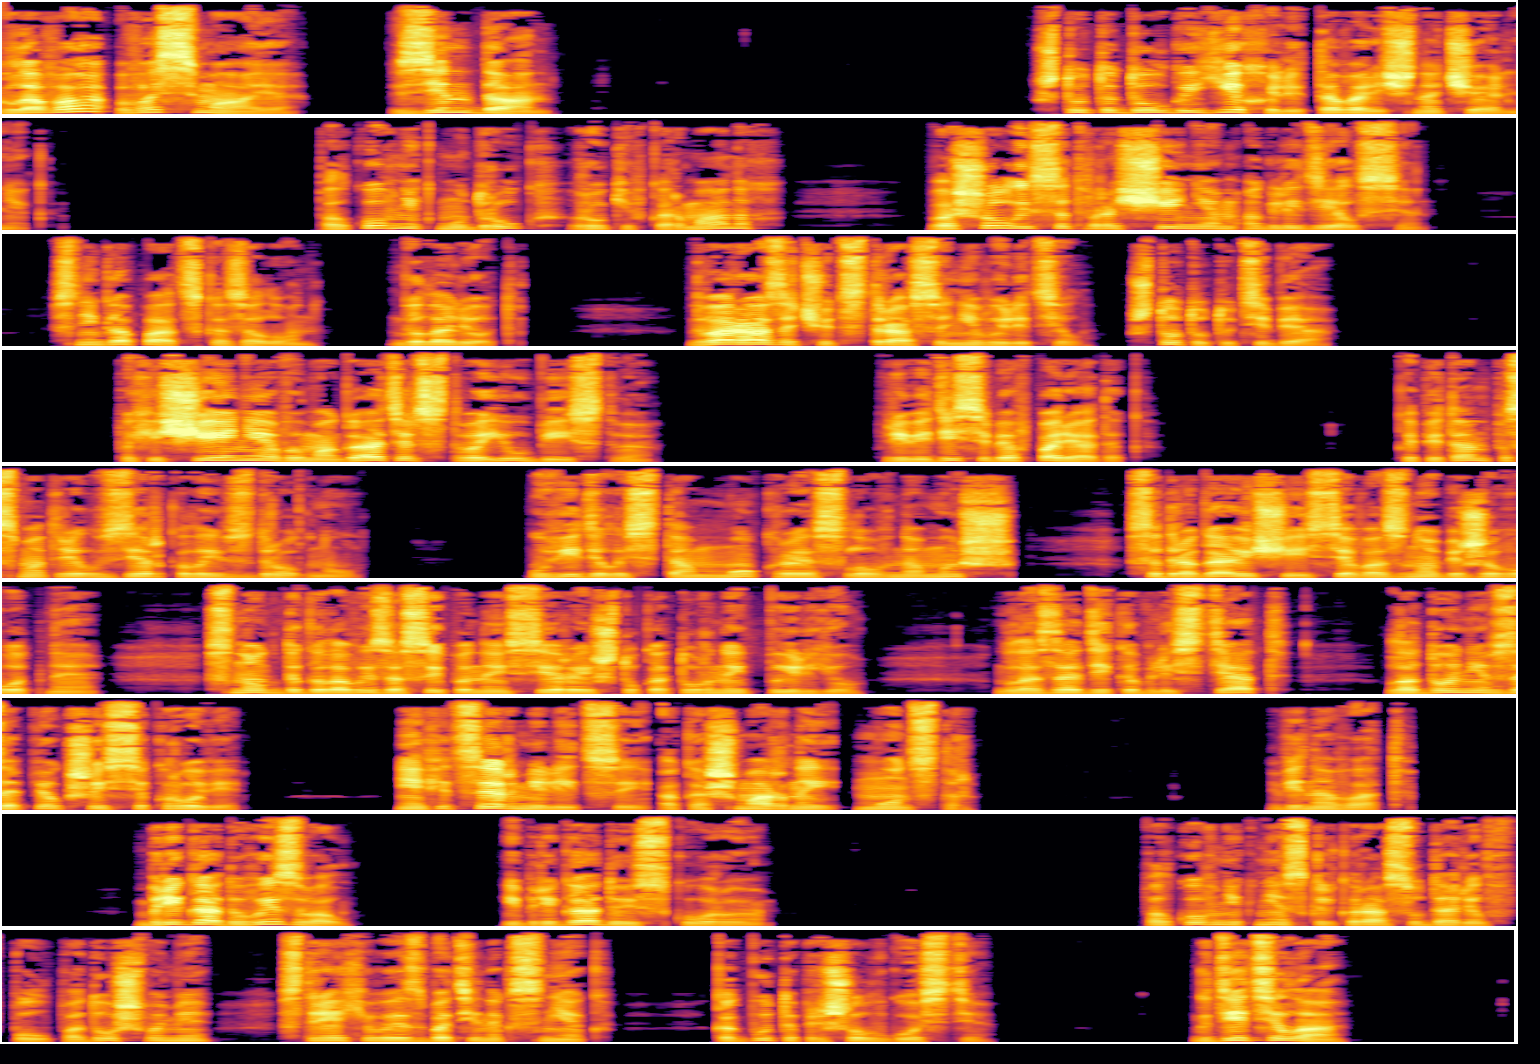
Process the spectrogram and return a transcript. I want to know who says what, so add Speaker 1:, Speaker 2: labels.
Speaker 1: Глава восьмая. Зиндан. Что-то долго ехали, товарищ начальник. Полковник Мудрук, руки в карманах, вошел и с отвращением огляделся. «Снегопад», — сказал он, — «гололед. Два раза чуть с трассы не вылетел. Что тут у тебя?» «Похищение, вымогательство и убийство. Приведи себя в порядок». Капитан посмотрел в зеркало и вздрогнул. Увиделась там мокрая, словно мышь, содрогающаяся в ознобе животное, с ног до головы засыпанное серой штукатурной пылью. Глаза дико блестят, ладони в запекшейся крови. Не офицер милиции, а кошмарный монстр. Виноват. Бригаду вызвал? И бригаду, и скорую. Полковник несколько раз ударил в пол подошвами, стряхивая с ботинок снег, как будто пришел в гости. «Где тела?»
